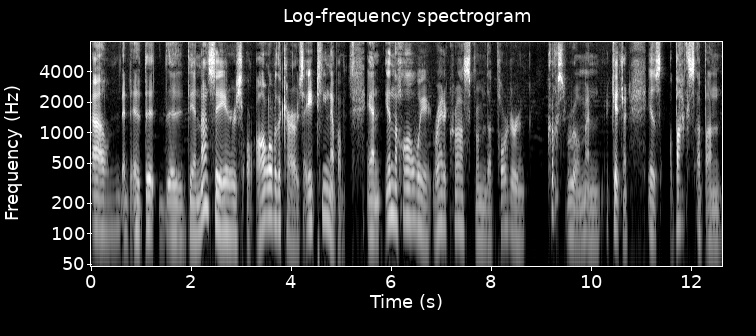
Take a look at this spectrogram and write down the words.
Um, the, the, the, the Annunciators are all over the cars, 18 of them. And in the hallway, right across from the porter and cook's room and kitchen, is a box up on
